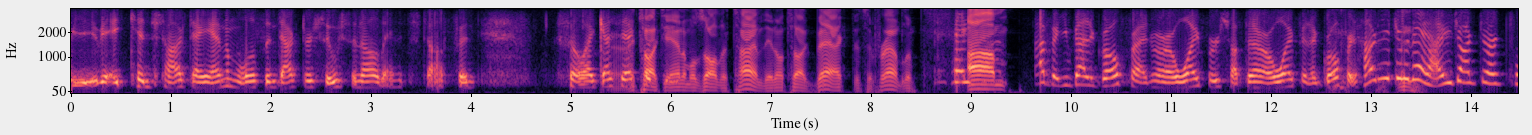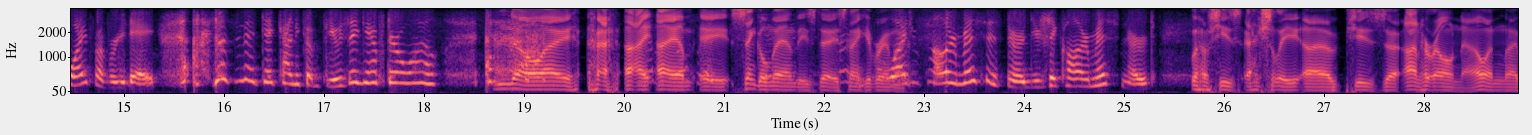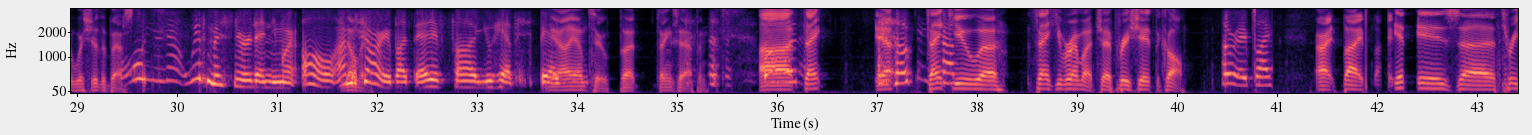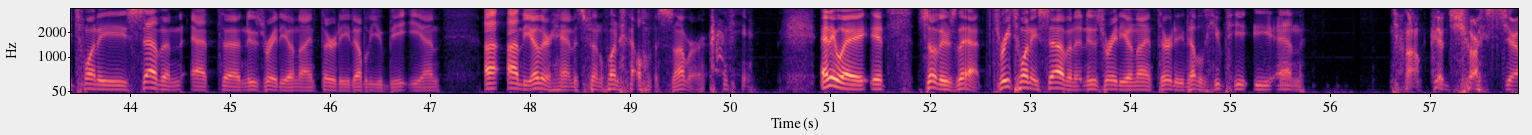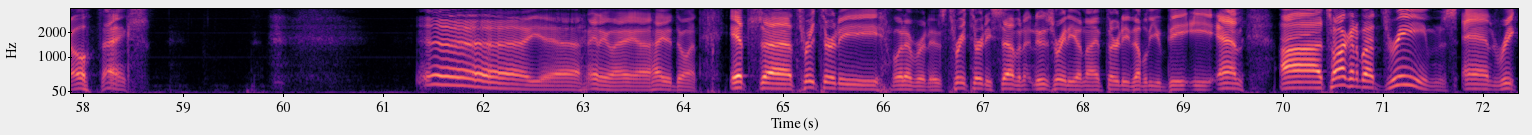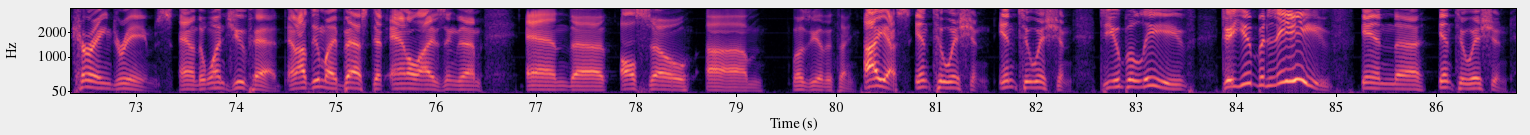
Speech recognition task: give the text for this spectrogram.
kids talk to animals and Dr. Seuss and all that stuff. And so I guess that I talk to animals all the time. They don't talk back. That's a problem. Um, I but you've got a girlfriend or a wife or something, or a wife and a girlfriend. How do you do that? How do you talk to your ex-wife every day? Doesn't it get kind of confusing after a while? No, I, I, I am a single man these days. Thank you very much. Why do you call her Mrs. Nerd? You should call her Miss Nerd. Well, she's actually uh, she's uh, on her own now, and I wish her the best. Oh, you're not with Miss Nerd anymore. Oh, I'm No, sorry about that. If uh, you have bad. Yeah, I am too, but things happen. Uh, thank, yeah, Okay, thank Tom. you, uh, thank you very much. I appreciate the call. All right, bye. All right, bye. It is uh, 327 at uh, News Radio 930 WBEN. Uh, on the other hand, it's been one hell of a summer. anyway, it's so there's that. 327 at News Radio 930 WBEN. Oh, good choice, Joe. Thanks. Uh, yeah. Anyway, uh, how you doing? It's uh, 3:30, whatever it is, 3:37 at News Radio 930 WBEN. Uh, talking about dreams and recurring dreams and the ones you've had, and I'll do my best at analyzing them, and uh, also, um, what was the other thing? Ah, yes, intuition. Intuition. Do you believe? Do you believe in uh, intuition?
